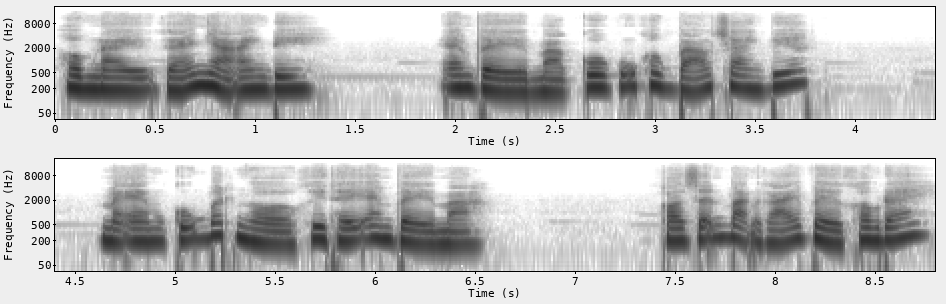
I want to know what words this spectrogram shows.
Hôm nay ghé nhà anh đi. Em về mà cô cũng không báo cho anh biết. Mẹ em cũng bất ngờ khi thấy em về mà. Có dẫn bạn gái về không đấy?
